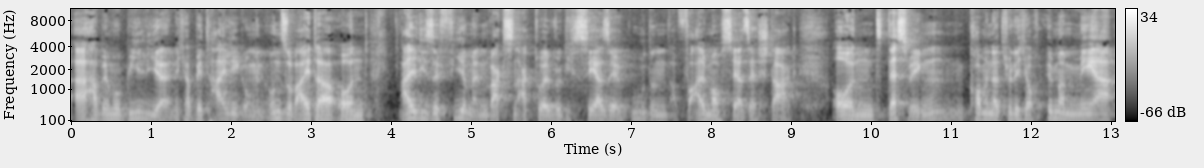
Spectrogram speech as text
äh, habe Immobilien, ich habe Beteiligungen und so weiter. Und all diese Firmen wachsen aktuell wirklich sehr, sehr gut und vor allem auch sehr, sehr stark. Und deswegen kommen natürlich auch immer mehr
